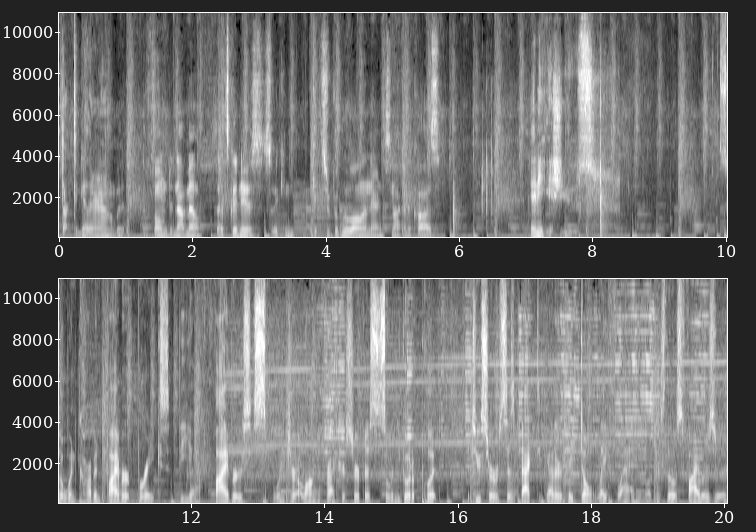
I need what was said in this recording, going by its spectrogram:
stuck together now, but the foam did not melt. So that's good news. So we can get super glue all in there and it's not gonna cause any issues. So when carbon fiber breaks, the uh, fibers splinter along the fracture surface. So when you go to put the two surfaces back together, they don't lay flat anymore because those fibers are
